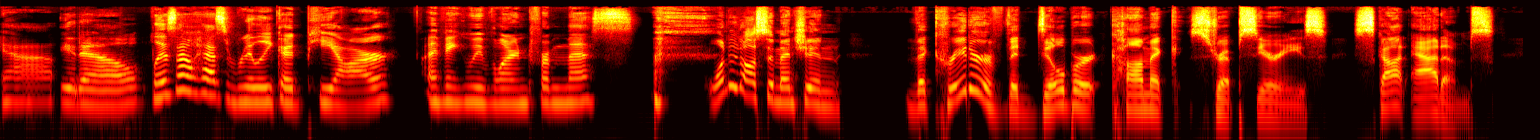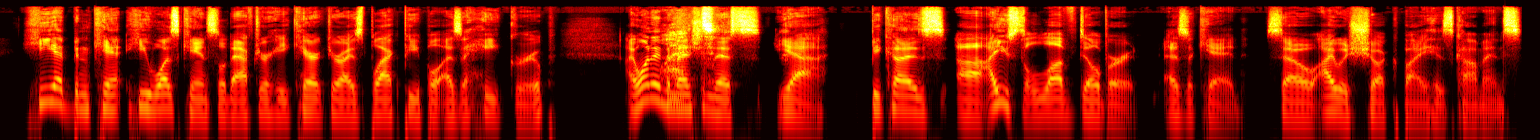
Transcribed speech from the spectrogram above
Yeah. You know, Lizzo has really good PR. I think we've learned from this. Wanted to also mention the creator of the Dilbert comic strip series, Scott Adams. He had been can- he was canceled after he characterized black people as a hate group. I wanted what? to mention this, yeah, because uh, I used to love Dilbert as a kid, so I was shook by his comments.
